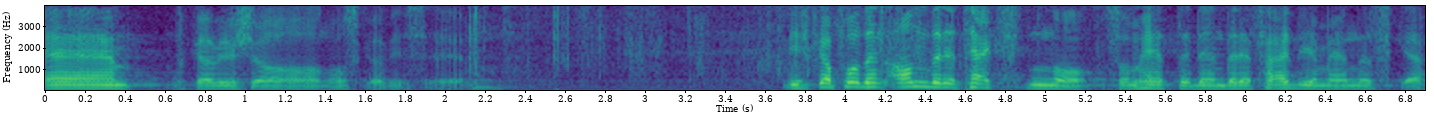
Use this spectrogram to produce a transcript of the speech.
Eh, skal vi se Nå skal vi se. Vi skal få den andre teksten nå, som heter 'Den rettferdige menneske'.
